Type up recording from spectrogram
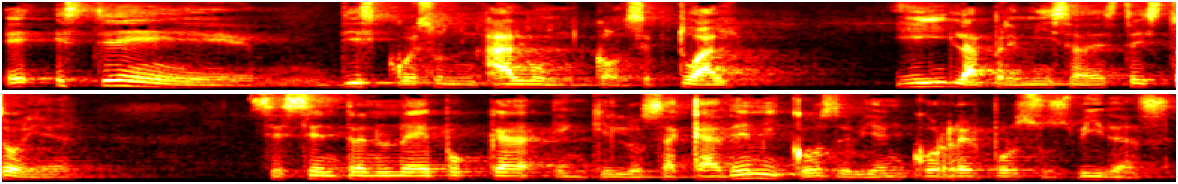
E, este disco es un álbum conceptual y la premisa de esta historia se centra en una época en que los académicos debían correr por sus vidas,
